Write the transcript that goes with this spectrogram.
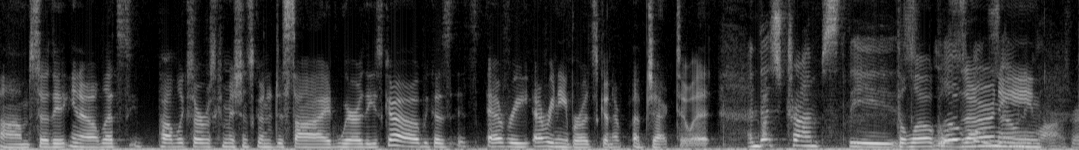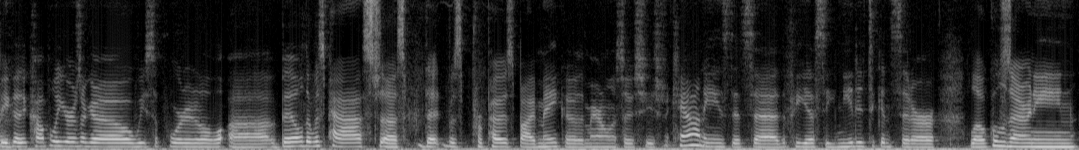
Um, so that you know, let's Public Service Commission is going to decide where these go because it's every every neighborhood's going to object to it. And this trumps the The local, zoning, laws, right? because a couple of years ago we supported a, uh, a bill that was passed uh, that was proposed by MACO, the Maryland Association of Counties, that said the PSC needed to consider local zoning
